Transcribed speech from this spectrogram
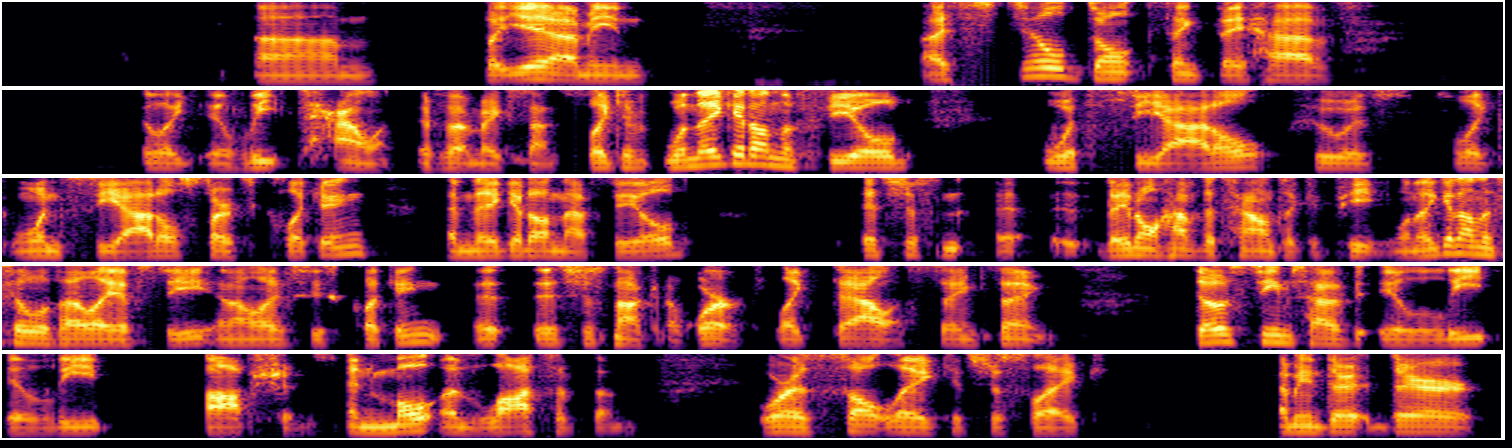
Um, but yeah, I mean, I still don't think they have like elite talent, if that makes sense. Like if when they get on the field with Seattle, who is like when Seattle starts clicking and they get on that field, it's just uh, they don't have the talent to compete. When they get on the field with LAFC and LAFC's clicking, it, it's just not going to work. Like Dallas, same thing. Those teams have elite, elite options and, mul- and lots of them. Whereas Salt Lake, it's just like, I mean, they're they're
